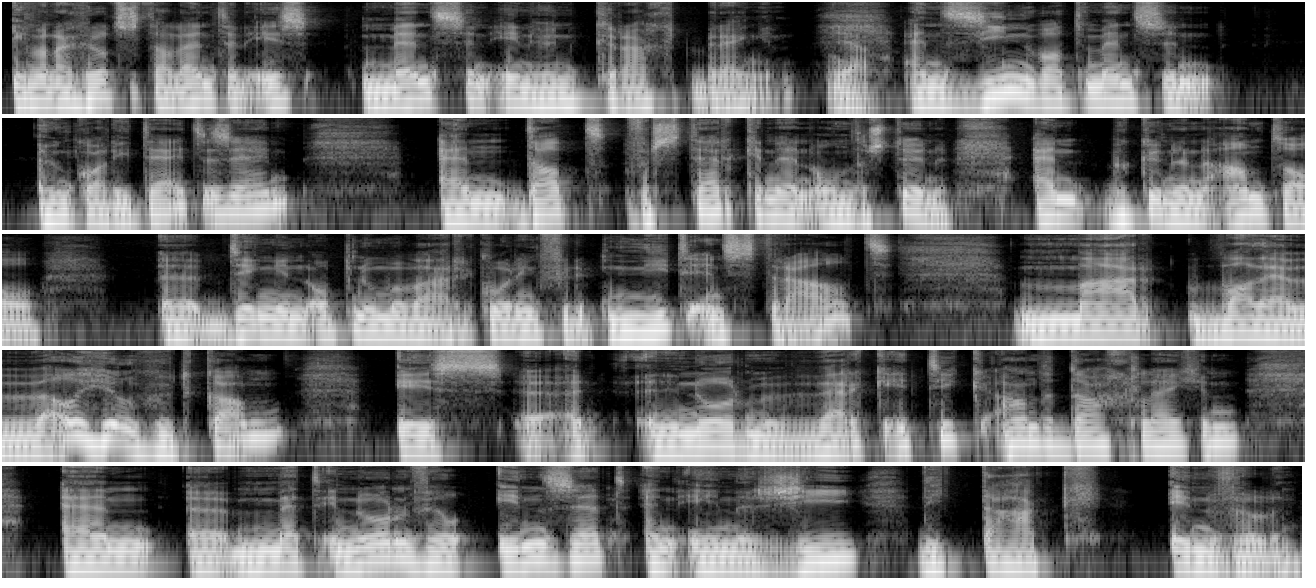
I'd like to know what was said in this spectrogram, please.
een van de grootste talenten is mensen in hun kracht brengen. Ja. En zien wat mensen hun kwaliteiten zijn en dat versterken en ondersteunen. En we kunnen een aantal uh, dingen opnoemen waar koning Filip niet in straalt. Maar wat hij wel heel goed kan, is uh, een, enorme werkethiek aan de dag leggen en uh, met enorm veel inzet en energie die taak invullen.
